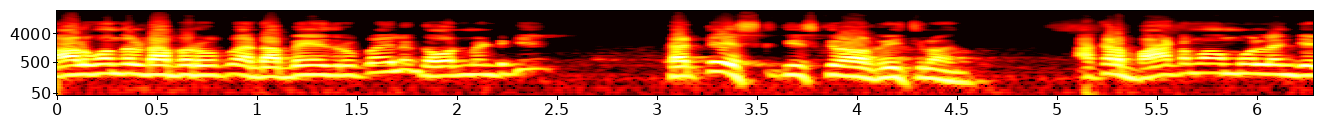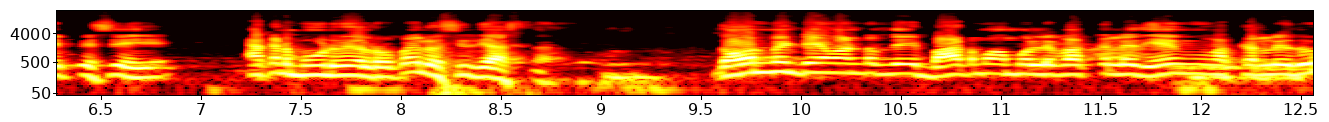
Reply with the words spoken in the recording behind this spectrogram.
నాలుగు వందల డెబ్బై రూపాయలు డెబ్బై ఐదు రూపాయలు గవర్నమెంట్కి కట్టే ఇసుక తీసుకురావాలి అని అక్కడ బాట మామూలు అని చెప్పేసి అక్కడ మూడు వేల రూపాయలు వసూలు చేస్తారు గవర్నమెంట్ ఏమంటుంది? బాట మామూలు ఇవ్వక్కర్లేదు ఏమి ఇవ్వక్కర్లేదు.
